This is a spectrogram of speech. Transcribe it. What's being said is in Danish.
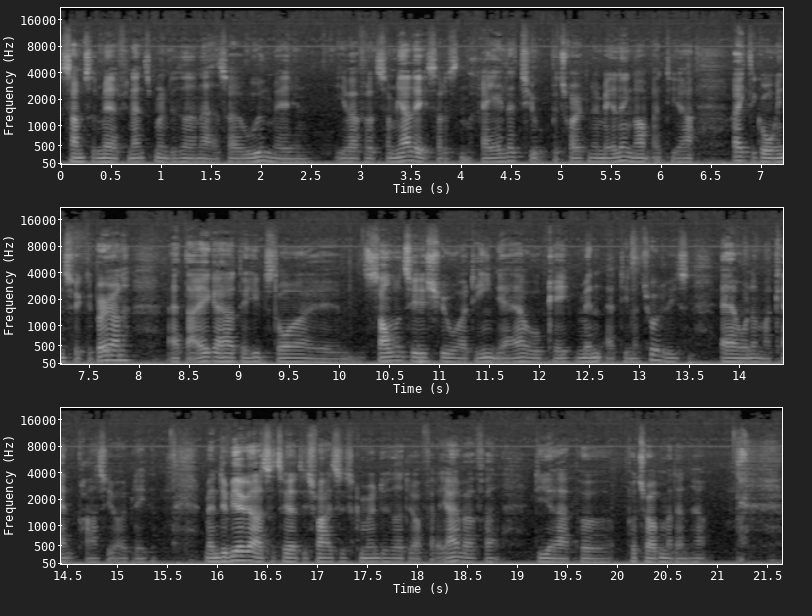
samtidig med at finansmyndighederne altså er ude med en, i hvert fald som jeg læser det, sådan en relativt betryggende melding om, at de har rigtig god indsigt i bøgerne, at der ikke er det helt store øh, solvency issue, og at det egentlig er okay, men at de naturligvis er under markant pres i øjeblikket. Men det virker altså til, at de svejsiske myndigheder, det opfatter jeg i hvert fald, de er på, på toppen af den her.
